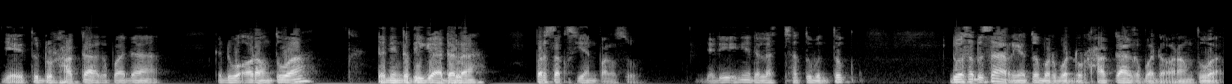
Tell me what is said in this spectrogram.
yaitu durhaka kepada kedua orang tua dan yang ketiga adalah persaksian palsu. Jadi ini adalah satu bentuk dosa besar yaitu berbuat durhaka kepada orang tua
